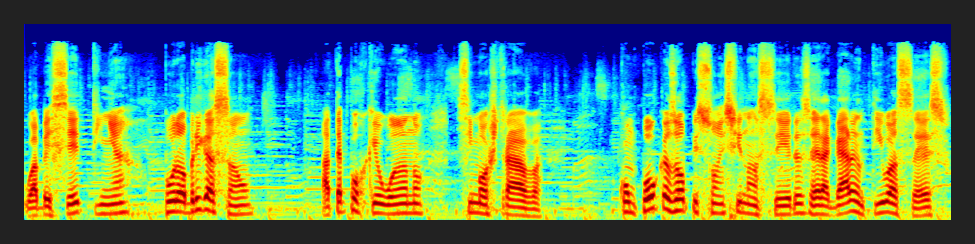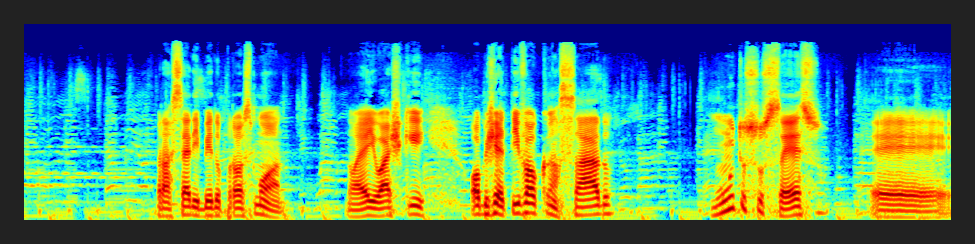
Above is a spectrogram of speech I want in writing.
o ABC tinha por obrigação, até porque o ano se mostrava com poucas opções financeiras, era garantir o acesso para a Série B do próximo ano. Não é? Eu acho que objetivo alcançado, muito sucesso. é,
